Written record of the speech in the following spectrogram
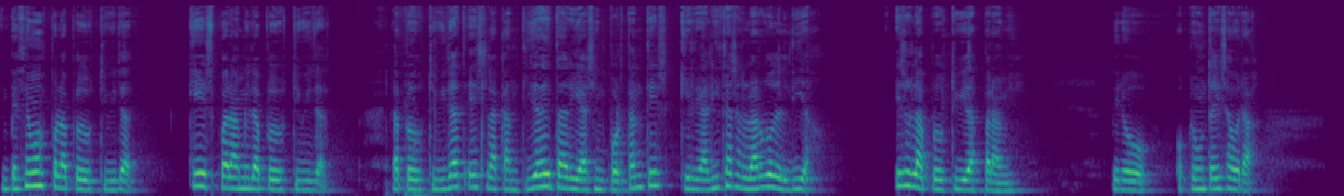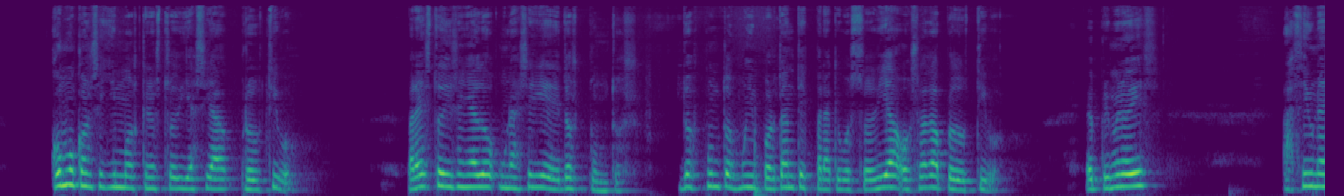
empecemos por la productividad. ¿Qué es para mí la productividad? La productividad es la cantidad de tareas importantes que realizas a lo largo del día. Eso es la productividad para mí. Pero os preguntáis ahora, ¿cómo conseguimos que nuestro día sea productivo? Para esto he diseñado una serie de dos puntos. Dos puntos muy importantes para que vuestro día os haga productivo. El primero es hacer una,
